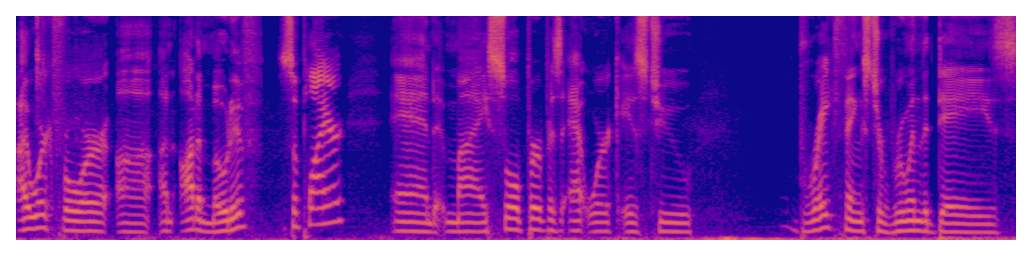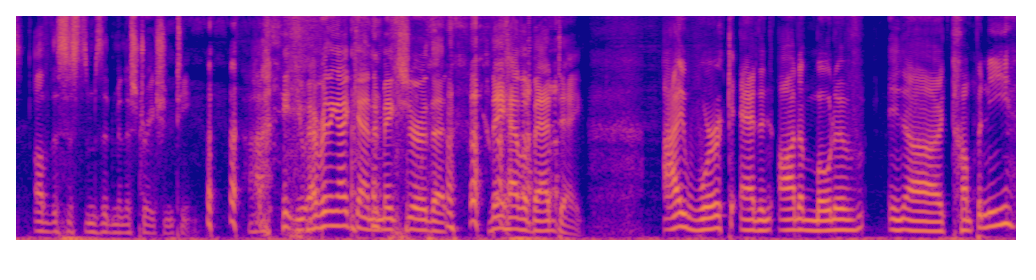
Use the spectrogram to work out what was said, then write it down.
I work for uh, an automotive supplier, and my sole purpose at work is to break things to ruin the days of the systems administration team. I do everything I can to make sure that they have a bad day. I work at an automotive in a company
